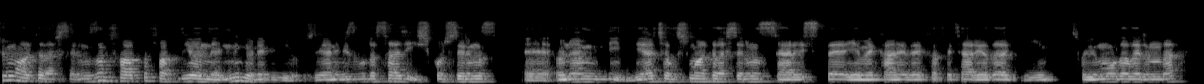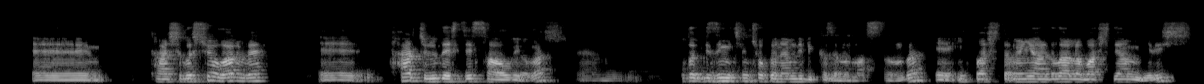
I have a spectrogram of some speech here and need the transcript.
tüm arkadaşlarımızın farklı farklı yönlerini görebiliyoruz. Yani biz burada sadece iş koçlarımız e, önemli değil. Diğer çalışma arkadaşlarımız serviste, yemekhanede, kafeteryada, soyunma odalarında e, karşılaşıyorlar ve e, her türlü desteği sağlıyorlar. E, bu da bizim için çok önemli bir kazanım aslında. E, ilk başta ön yargılarla başlayan bir iş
